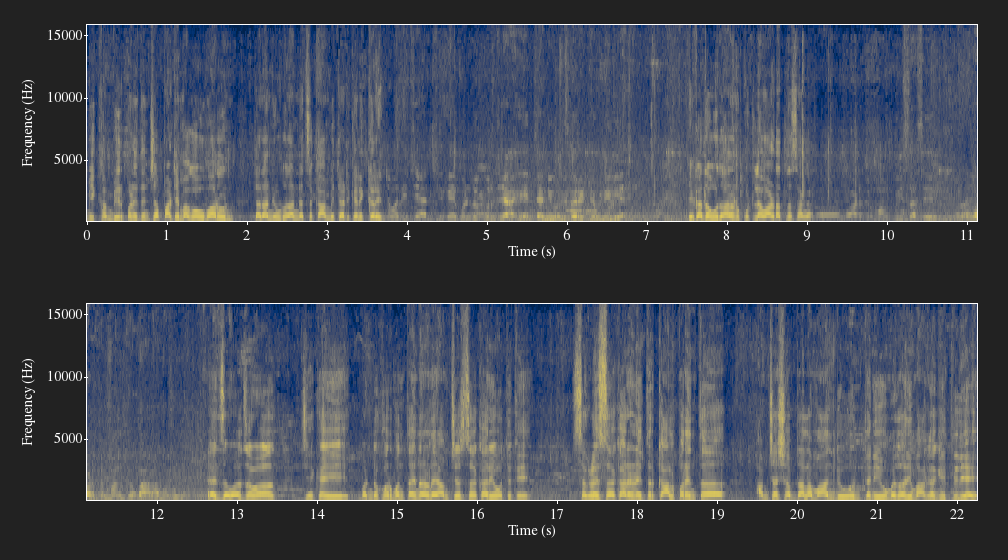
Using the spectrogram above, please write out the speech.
मी खंबीरपणे त्यांच्या पाठीमागं उभारून त्यांना निवडून आणण्याचं काम मी त्या ठिकाणी करेन. काही बंडखोर जे आहेत त्यांनी उमेदवारी ठेवलेली आहे. एखादं उदाहरण कुठल्या वार्डातलं सांगा? वार्ड क्रमांक वीस असेल अ, वार्ड क्रमांक बारामध्ये हे जवळजवळ जे काही बंडखोर म्हणता येणार नाही आमचे सहकार्य होते ते. सगळे सहकार्याने तर कालपर्यंत आमच्या शब्दाला मान देऊन त्यांनी उमेदवारी मागं घेतलेली आहे.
